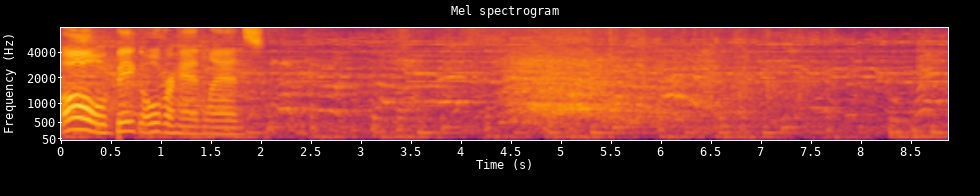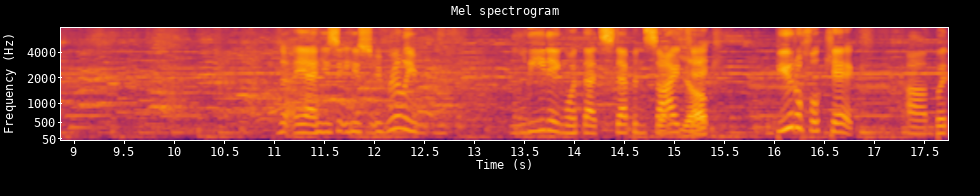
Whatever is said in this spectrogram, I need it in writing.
Oh, big overhand lands. Yeah, he's he's really leading with that step inside kick. Beautiful kick, um, but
